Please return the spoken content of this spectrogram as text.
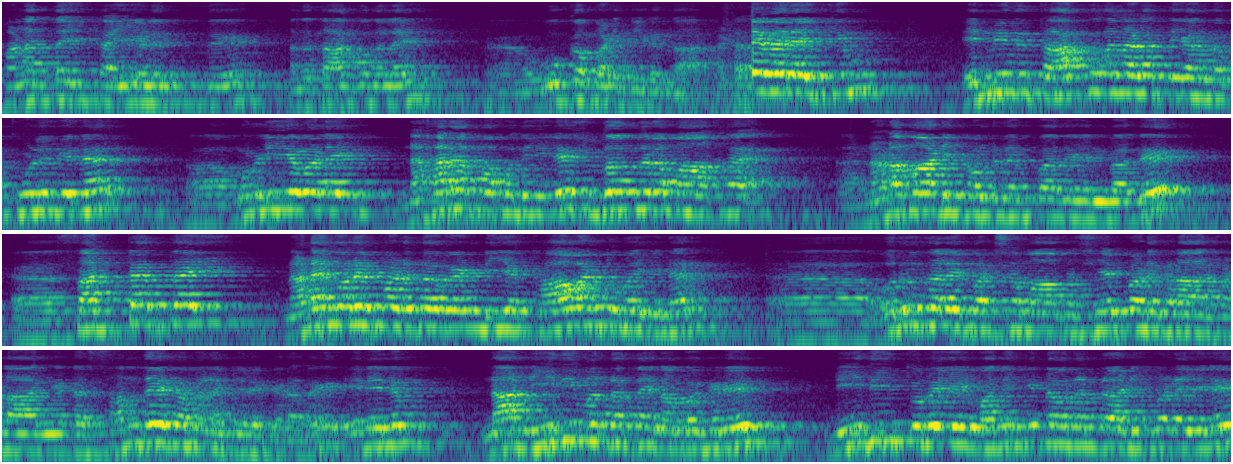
பணத்தை கையெழுத்து அந்த தாக்குதலை அஹ், ஊக்கப்படுத்தியிருந்தார்கள். வரைக்கும் என் மீது தாக்குதல் நடத்திய அந்த குழுவினர் முள்ளியவளை நகர பகுதியிலே சுதந்திரமாக அஹ், நடமாடிக் கொண்டிருப்பது என்பது அஹ், சட்டத்தை நடைமுறைப்படுத்த வேண்டிய காவல்துறையினர் ஒரு தலைபட்சமாக செயல்படுகிறார்களா என்கிற சந்தேகம் எனக்கு இருக்கிறது. எனினும் நான் நீதிமன்றத்தை நம்புகிறேன். நீதித்துறையை மதிக்கின்றவர் என்ற அடிப்படையிலே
